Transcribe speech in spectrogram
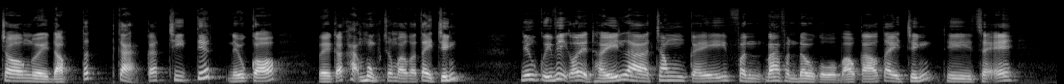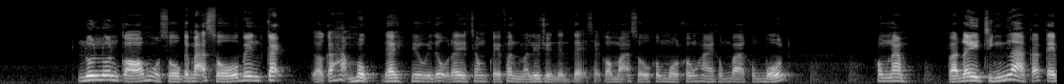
cho người đọc tất cả các chi tiết nếu có về các hạng mục trong báo cáo tài chính. Như quý vị có thể thấy là trong cái phần ba phần đầu của báo cáo tài chính thì sẽ luôn luôn có một số cái mã số bên cạnh ở các hạng mục đây như ví dụ đây trong cái phần mà lưu chuyển tiền tệ sẽ có mã số 01, 02, 03, 04, 05 và đây chính là các cái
